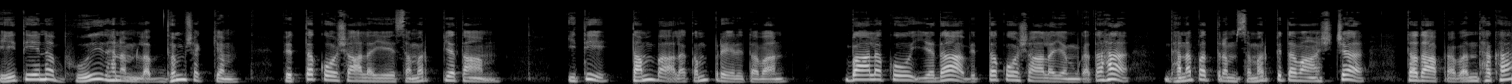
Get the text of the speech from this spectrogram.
एतेन भूरिधनं लब्धुं शक्यम् वित्तकोशालये समर्प्यताम् इति तं बालकं प्रेरितवान्। बालको यदा वित्तकोशालयं गतः धनपत्रं समर्पितवांश्च तदा प्रबन्धकः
